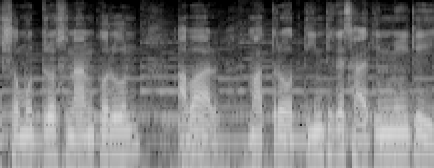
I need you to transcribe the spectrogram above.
সমুদ্র স্নান করুন। আবার মাত্র তিন থেকে সাড়ে তিন মিনিটেই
